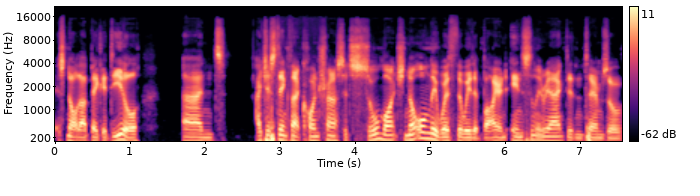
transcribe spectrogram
it's not that big a deal." And I just think that contrasted so much, not only with the way that Bayern instantly reacted in terms of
